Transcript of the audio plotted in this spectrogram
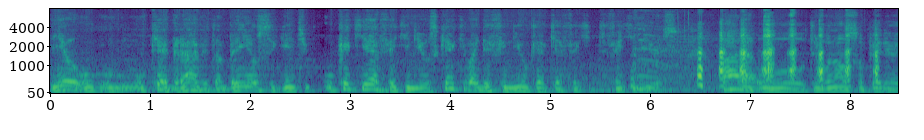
E eu- o, o, que é grave também é o seguinte, o que, que é fake news? Quem é que vai definir o que é, que é fake, fake news? Para o Tribunal Superior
